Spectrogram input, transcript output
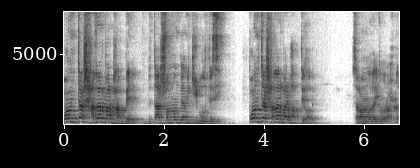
পঞ্চাশ হাজার বার ভাববেন যে তার সম্বন্ধে আমি কি বলতেছি। পঞ্চাশ হাজার বার ভাবতে হবে। সালামু আলাইকুম রহমতুল্লাহ।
